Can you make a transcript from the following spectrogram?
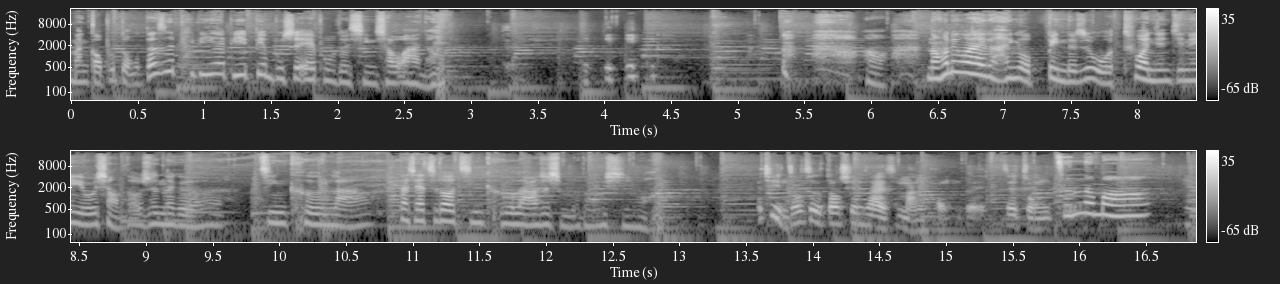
蛮搞不懂，但是 PPAP 并不是 Apple 的行销案哦。好，然后另外一个很有病的就是，我突然间今天有想到是那个金科拉，大家知道金科拉是什么东西吗？而且你知道这个到现在还是蛮红的，在中国。真的吗？嗯。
